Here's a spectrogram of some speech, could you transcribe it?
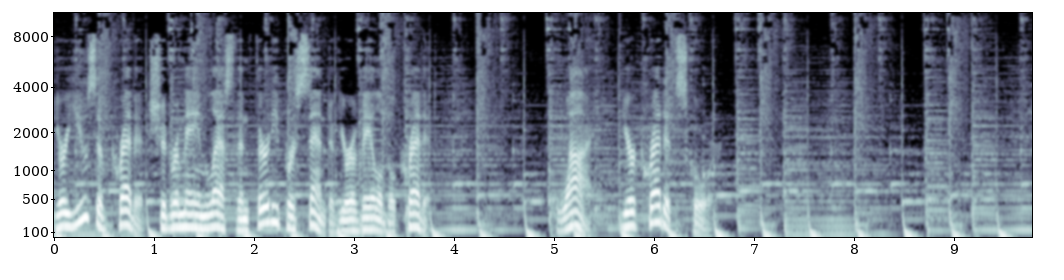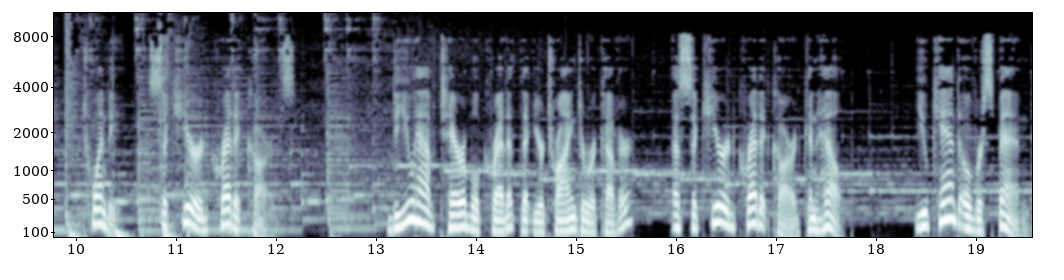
Your use of credit should remain less than 30% of your available credit. Why? Your credit score. 20. Secured credit cards. Do you have terrible credit that you're trying to recover? A secured credit card can help. You can't overspend,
